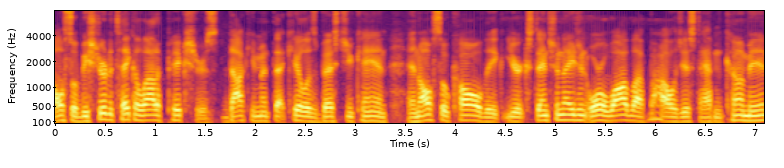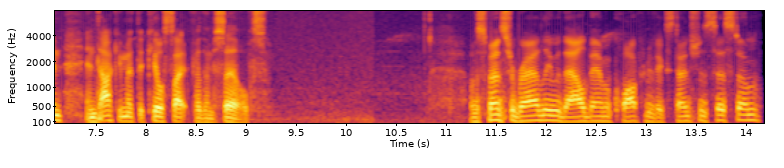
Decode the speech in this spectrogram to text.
Also, be sure to take a lot of pictures, document that kill as best you can, and also call the, your extension agent or a wildlife biologist to have them come in and document the kill site for themselves. I'm Spencer Bradley with the Alabama Cooperative Extension System.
